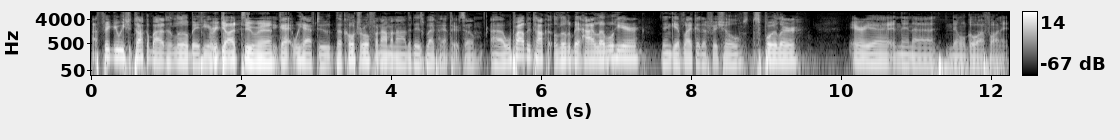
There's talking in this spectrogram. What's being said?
I figure we should talk about it a little bit here. we got to We man. got- we have to the cultural phenomenon that is Black Panther. So uh, we'll probably talk a little bit high level here, then give like an official spoiler area, and then uh, then we'll go off on it.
